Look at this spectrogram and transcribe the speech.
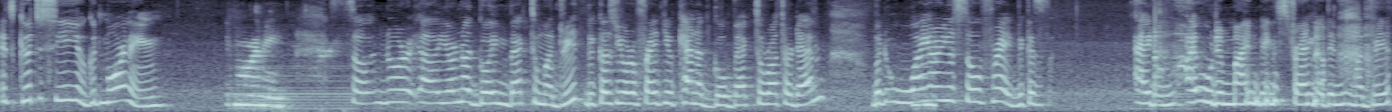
It's good to see you. Good morning. Good morning. So, Nur, uh, you're not going back to Madrid because you're afraid you cannot go back to Rotterdam. But why mm. are you so afraid? Because I don't. I wouldn't mind being stranded no. in Madrid.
